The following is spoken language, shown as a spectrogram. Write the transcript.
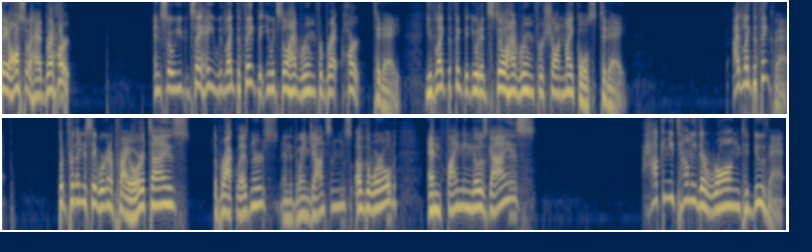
they also had Bret Hart. And so you could say, hey, we'd like to think that you would still have room for Bret Hart today. You'd like to think that you would still have room for Shawn Michaels today. I'd like to think that. But for them to say we're going to prioritize the Brock Lesnars and the Dwayne Johnsons of the world and finding those guys, how can you tell me they're wrong to do that?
